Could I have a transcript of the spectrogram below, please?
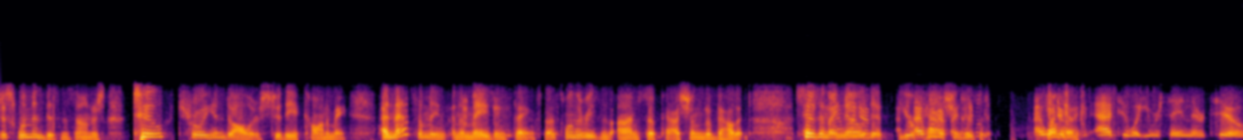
just women business owners, two trillion dollars to the economy, and that's an amazing thing. So that's one of the reasons I'm so passionate about it. Susan, I, I know wonder, that your I passion has. I wonder if I could add to what you were saying there too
